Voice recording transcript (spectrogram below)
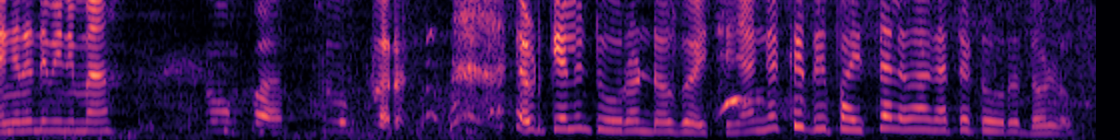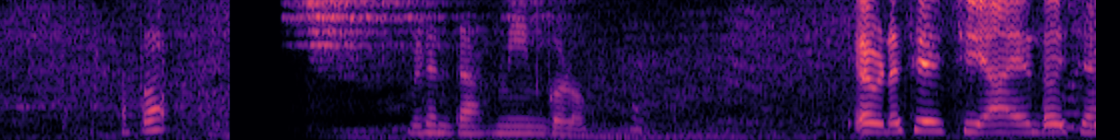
എങ്ങനെയുണ്ട് മിനിമ? സൂപ്പർ. സൂപ്പർ. എവിടേക്കെങ്കിലും ടൂർ ഉണ്ടോ ചോദിച്ചു. ഞങ്ങൾക്ക് ഇത് പൈസ ചിലവാകാത്ത ടൂർ ഇതുള്ളൂ. അപ്പോൾ ഇവിടെ എന്താ മീൻകുളം? എവിടെ ചേച്ചി? ആയുണ്ടോ ചോദിച്ചാ?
